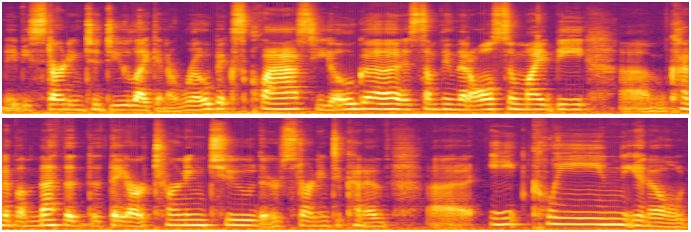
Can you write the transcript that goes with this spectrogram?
Maybe starting to do like an aerobics class. Yoga is something that also might be um, kind of a method that they are turning to they're starting to kind of uh, eat clean, you know,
